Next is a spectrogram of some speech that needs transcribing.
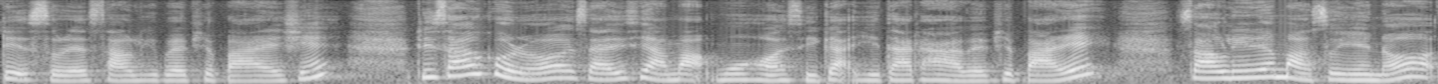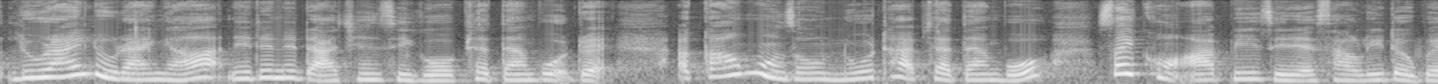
1ဆိုတဲ့ဆောင်းလေးပဲဖြစ်ပါရဲ့ရှင်ဒီဆောင်းကိုတော့ဇာတိဆရာမမွန်ဟော်စီကရေးသားထားတာပဲဖြစ်ပါတယ်ဆောင်းလေးထဲမှာဆိုရင်တော့လူတိုင်းလူတိုင်းကနေတဲ့နေတာချင်းစီကိုဖြတ်တန်းဖို့အတွက်အကောင်းမွန်ဆုံးနိုးထဖြတ်တန်းဖို့စိတ်ခွန်အားပေးစေတဲ့ဆောင်းလေးတုပ်ပဲ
